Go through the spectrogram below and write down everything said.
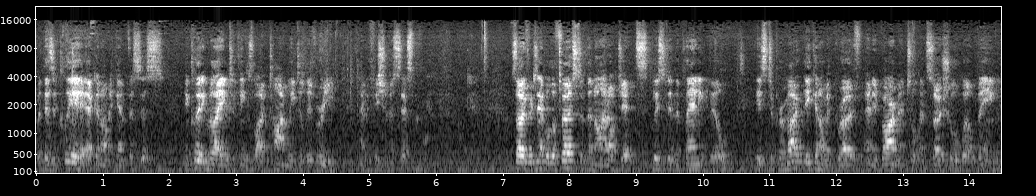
but there's a clear economic emphasis, including relating to things like timely delivery and efficient assessment. So, for example, the first of the nine objects listed in the planning bill is to promote economic growth and environmental and social well-being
